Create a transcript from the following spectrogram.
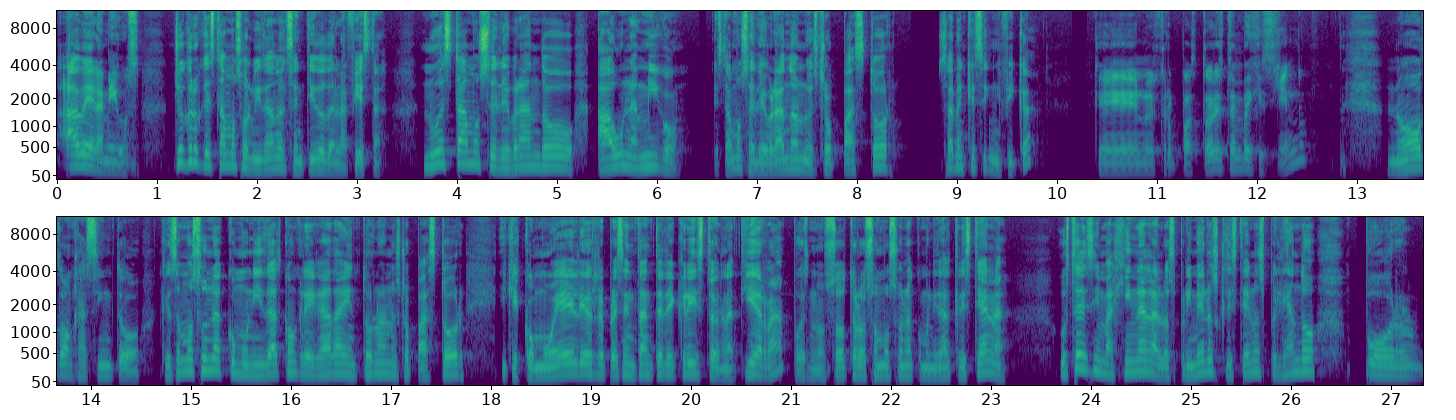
A ver, amigos, yo creo que estamos olvidando el sentido de la fiesta. No estamos celebrando a un amigo, estamos celebrando a nuestro pastor. ¿Saben qué significa? ¿Que nuestro pastor está envejeciendo? No, don Jacinto, que somos una comunidad congregada en torno a nuestro pastor y que como él es representante de Cristo en la tierra, pues nosotros somos una comunidad cristiana. ¿Ustedes imaginan a los primeros cristianos peleando por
